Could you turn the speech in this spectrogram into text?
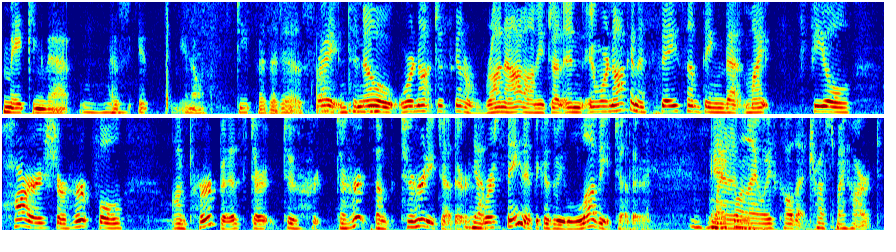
making that as it, you know, deep as it is. So- Right, and to know we're not just going to run out on each other, and, and we're not going to say something that might feel harsh or hurtful on purpose to to hurt to hurt some to hurt each other. Yeah. We're saying it because we love each other. Mm-hmm. Michael and I always call that trust my heart.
